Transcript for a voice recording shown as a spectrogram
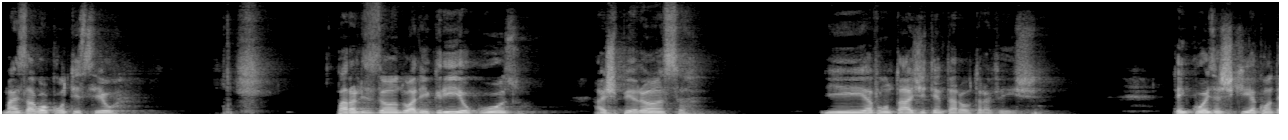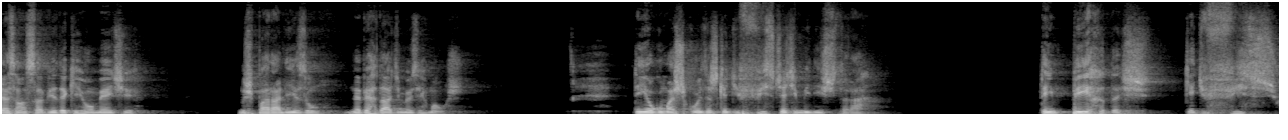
mas algo aconteceu, paralisando a alegria, o gozo, a esperança e a vontade de tentar outra vez. Tem coisas que acontecem na nossa vida que realmente nos paralisam, não é verdade, meus irmãos? Tem algumas coisas que é difícil de administrar. Tem perdas que é difícil.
